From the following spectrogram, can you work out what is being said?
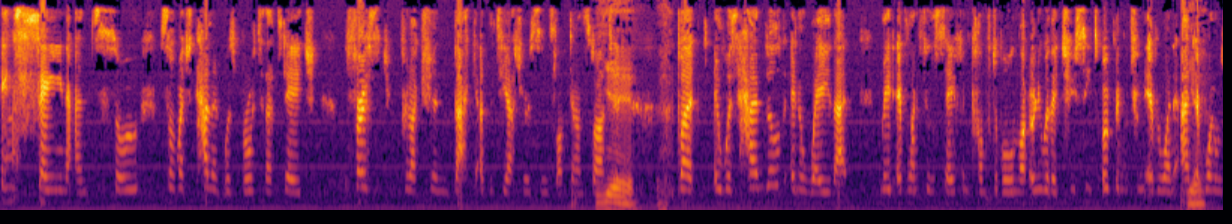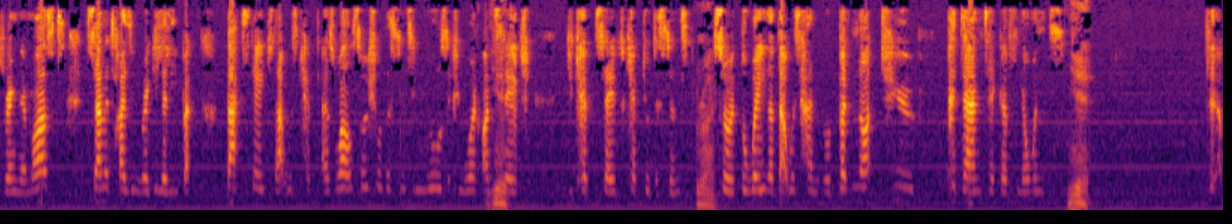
insane and so so much talent was brought to that stage. First production back at the theatre since lockdown started. Yeah. But it was handled in a way that made everyone feel safe and comfortable. Not only were there two seats open between everyone and Yeah. everyone was wearing their masks, sanitizing regularly, but backstage that was kept as well. Social distancing rules if you weren't on Yeah. stage you kept safe, kept your distance. Right. So the way that that was handled, but not too pedantic of no one's Yeah.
